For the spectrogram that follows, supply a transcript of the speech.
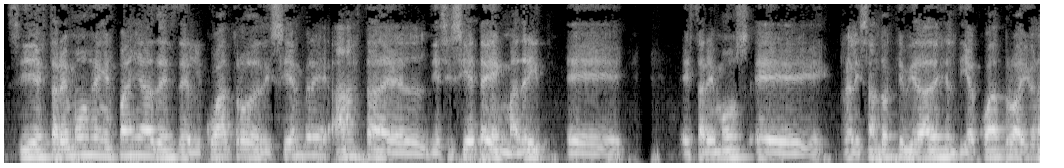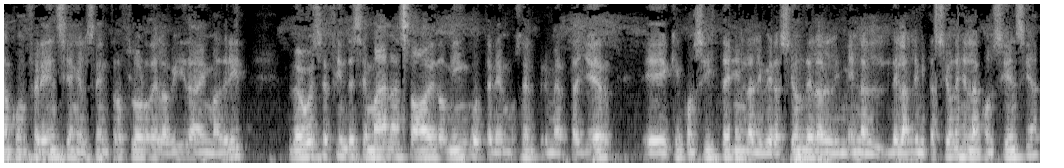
Sí, estaremos en España desde el 4 de diciembre hasta el 17 en Madrid. Eh, Estaremos eh, realizando actividades el día 4. Hay una conferencia en el Centro Flor de la Vida en Madrid. Luego ese fin de semana, sábado y domingo, tenemos el primer taller eh, que consiste en la liberación de, las limitaciones en la conciencia.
